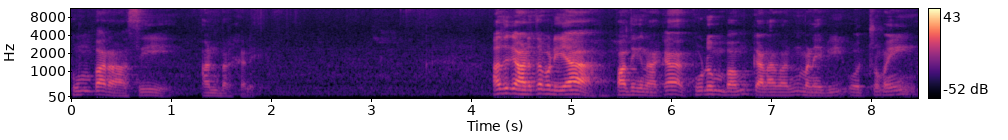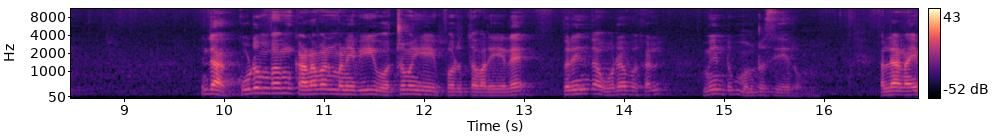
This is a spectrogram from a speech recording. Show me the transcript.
கும்பராசி அன்பர்களே. அதுக்கு அடுத்தபடியாக பார்த்தீங்கன்னாக்கா குடும்பம் கணவன் மனைவி ஒற்றுமை. இந்த குடும்பம் கணவன் மனைவி ஒற்றுமையை பொறுத்தவரையிலே பிரிந்த உறவுகள் மீண்டும் ஒன்று சேரும். கல்யாணம் ஆகி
